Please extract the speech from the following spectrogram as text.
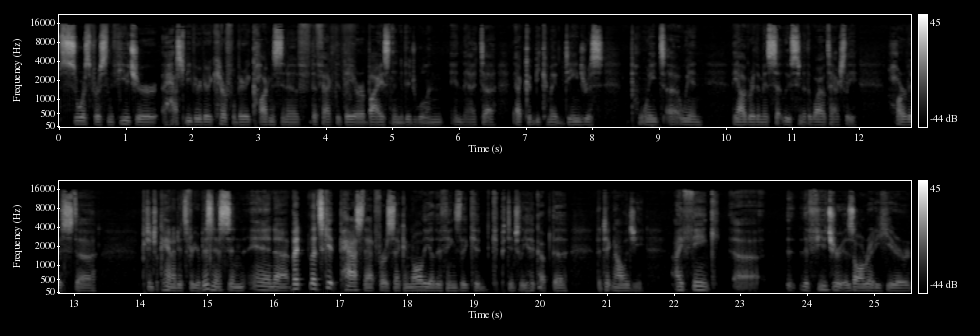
source first in the future has to be very, very careful, very cognizant of the fact that they are a biased individual, and, and that uh, that could become a dangerous point uh, when the algorithm is set loose into the wild to actually harvest uh, potential candidates for your business. And and uh, but let's get past that for a second. And all the other things that could, could potentially hiccup the the technology. I think uh, the future is already here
